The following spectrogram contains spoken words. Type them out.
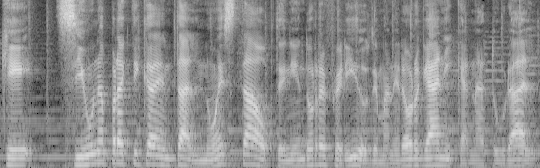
que si una práctica dental no está obteniendo referidos de manera orgánica, natural,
